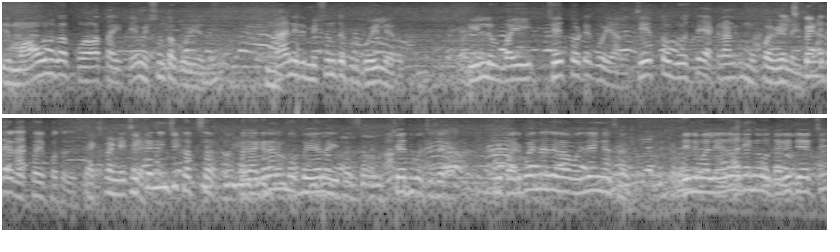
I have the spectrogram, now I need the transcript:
ఇది మామూలుగా కోత అయితే మిషన్తో కోయేది కానీ ఇది మిషన్తో ఇప్పుడు కోయలేరు. వీళ్ళు బై చేతితోటే కోయాలి. చేతితో కోస్తే ఎకరానికి ముప్పై వేలు ఎక్స్పెండిచర్ ఎక్కువైపోతుంది సార్. ఎక్స్పెండిచర్ ఇక్కడ నుంచి ఖర్చు సార్. పర్ ఎకరానికి ముప్పై వేలు అవుతుంది సార్. చేతికి వచ్చేసరికి. ఈ పడిపోయింది ఇలా వదిలేం కదా సార్. దీన్ని మళ్ళీ ఏదో విధంగా దరి తీర్చి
